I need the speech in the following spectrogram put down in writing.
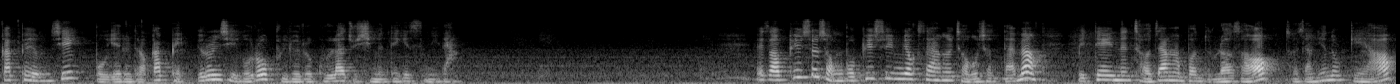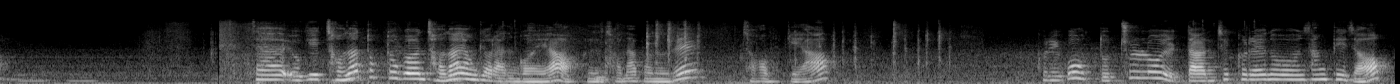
카페 음식, 뭐 예를 들어 카페 이런 식으로 분류를 골라주시면 되겠습니다. 그래서 필수 정보, 필수 입력 사항을 적으셨다면 밑에 있는 저장 한번 눌러서 저장해 놓을게요. 자, 여기 전화톡톡은 전화 연결하는 거예요. 그래서 전화번호를 적어 볼게요. 그리고 노출로 일단 체크를 해 놓은 상태죠.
